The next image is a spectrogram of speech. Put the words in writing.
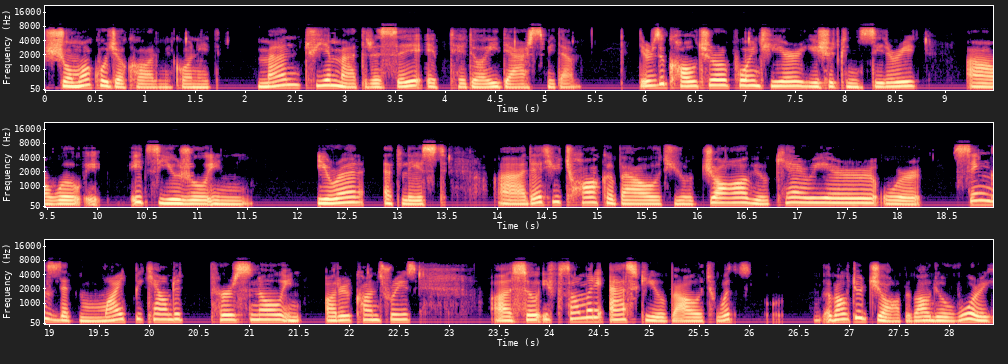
شما کجا کار می‌کنید؟ من توی مدرسه ابتدایی درس میدم There's a cultural point here you should consider it uh, well it's usual in Iran at least uh, that you talk about your job your career or things that might be counted personal in other countries. Uh, so if somebody asks you about what's about your job, about your work,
